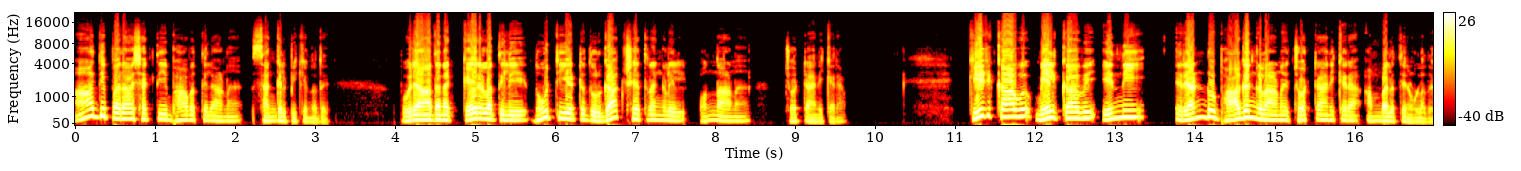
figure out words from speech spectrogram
ആദിപരാശക്തി ഭാവത്തിലാണ് സങ്കല്പിക്കുന്നത് പുരാതന കേരളത്തിലെ നൂറ്റിയെട്ട് ദുർഗാക്ഷേത്രങ്ങളിൽ ഒന്നാണ് ചൊറ്റാനിക്കര. കീഴ്ക്കാവ് മേൽക്കാവ് എന്നീ രണ്ടു ഭാഗങ്ങളാണ് ചോറ്റാനിക്കര അമ്പലത്തിനുള്ളത്.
